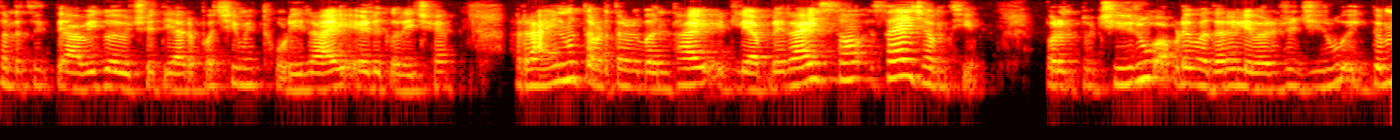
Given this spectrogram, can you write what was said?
સરસ રીતે આવી ગયું છે. ત્યાર પછી મેં થોડી રાઈ એડ કરી છે. રાઈનું તળતળ બંધ થાય એટલે આપણે રાઈ સહેજ અમથી પરંતુ જીરું આપણે વધારે લેવાનું છે. જીરું એકદમ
